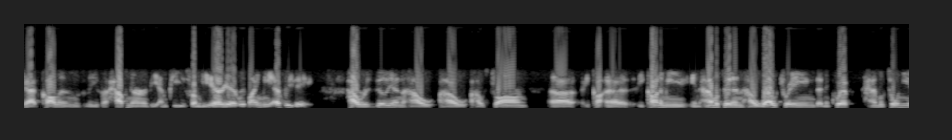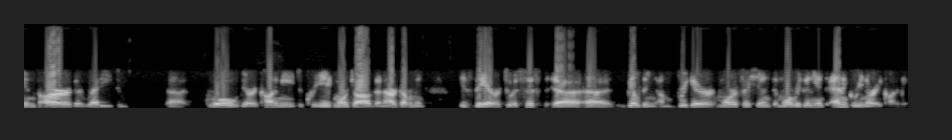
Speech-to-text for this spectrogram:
Chad Collins, Lisa Hepfner, the MPs from the area, remind me every day how resilient, how how how strong uh, eco- uh, economy in Hamilton, how well trained and equipped Hamiltonians are. They're ready to uh, grow their economy, to create more jobs, and our government is there to assist uh, uh, building a bigger, more efficient, more resilient, and a greener economy.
